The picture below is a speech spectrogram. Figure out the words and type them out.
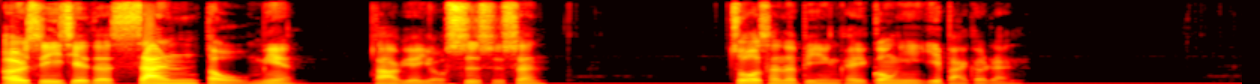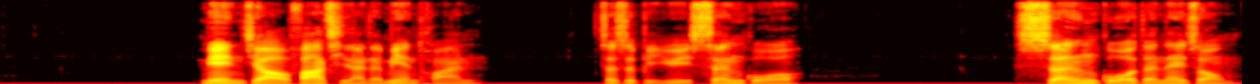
二十一节的三斗面大约有四十升，做成的饼可以供应一百个人。面酵发起来的面团，这是比喻神国，神国的那种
